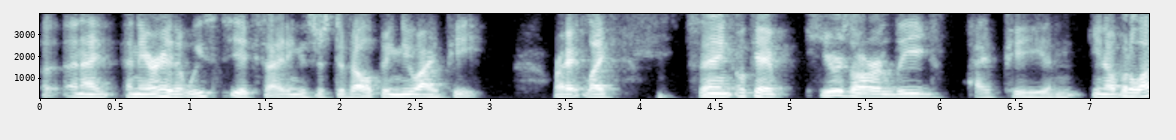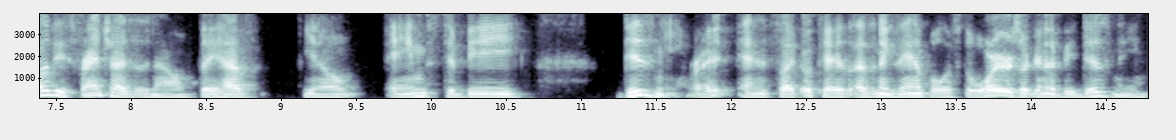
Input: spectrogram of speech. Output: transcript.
uh, an, an area that we see exciting is just developing new ip right? Like saying, okay, here's our league IP, and you know, but a lot of these franchises now they have you know aims to be Disney, right? And it's like, okay, as an example, if the Warriors are going to be Disney,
